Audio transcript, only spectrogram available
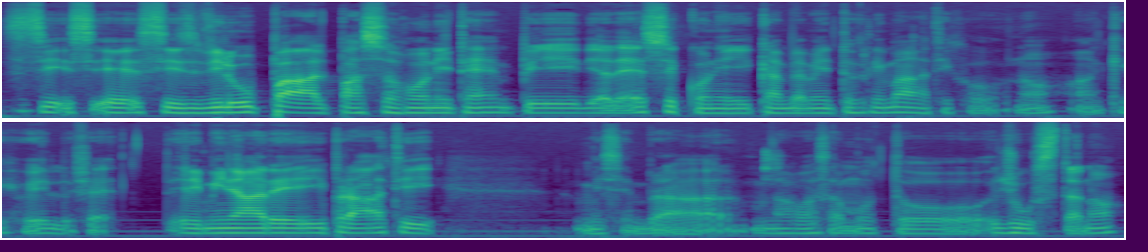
si, si, si, sviluppa al passo con i tempi di adesso e con il cambiamento climatico, no? Anche quello, cioè eliminare i prati mi sembra una cosa molto giusta, no?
